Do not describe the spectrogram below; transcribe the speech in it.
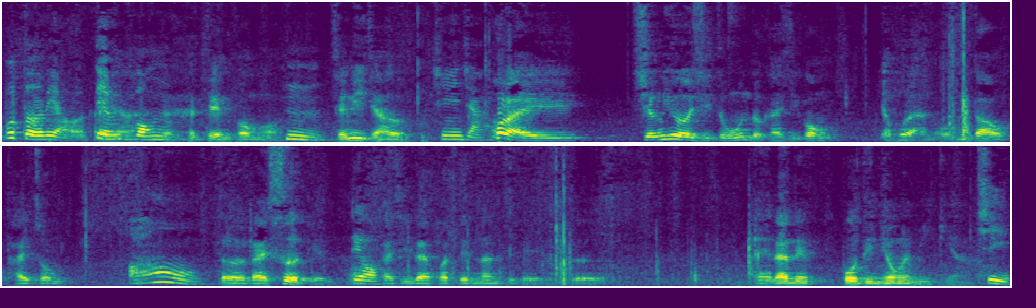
不得了，巅峰，巅峰哦，嗯，生意真好，生意真好。后来生意好的时候，我们就开始讲，要不然我们到台中哦。的来设点，对，开始来发展咱这个的，哎，咱的布丁乡的物件。是，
